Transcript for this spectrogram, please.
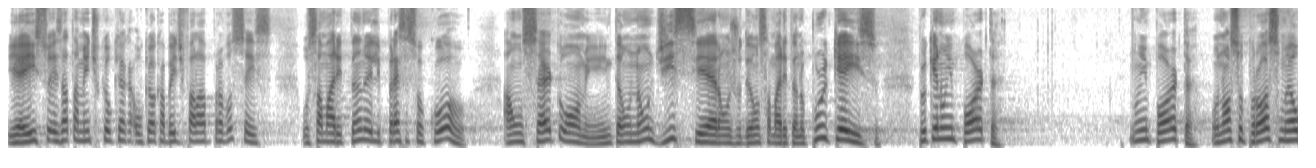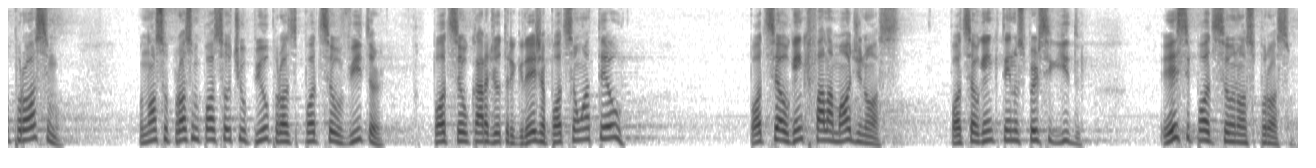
E é isso exatamente o que eu, o que eu acabei de falar para vocês. O samaritano, ele presta socorro a um certo homem. Então não disse se era um judeu ou um samaritano. Por que isso? Porque não importa. Não importa. O nosso próximo é o próximo. O nosso próximo pode ser o tio Pio, pode ser o Vitor, pode ser o cara de outra igreja, pode ser um ateu. Pode ser alguém que fala mal de nós. Pode ser alguém que tem nos perseguido. Esse pode ser o nosso próximo.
